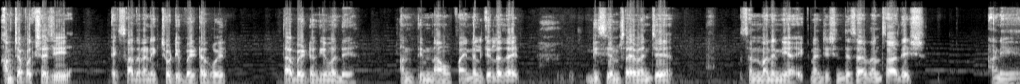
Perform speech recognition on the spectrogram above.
आमच्या पक्षाची एक साधारण एक छोटी बैठक होईल. त्या बैठकीमध्ये अंतिम नाव फायनल केलं जाईल. डी सी एम साहेबांचे सन्माननीय एकनाथजी शिंदे साहेबांचा आदेश आणि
